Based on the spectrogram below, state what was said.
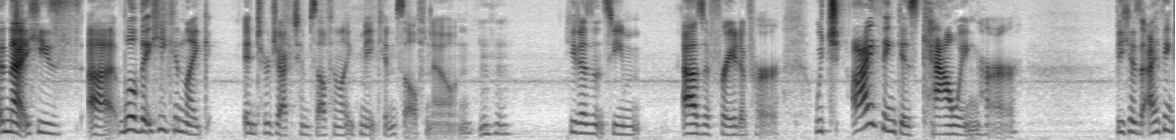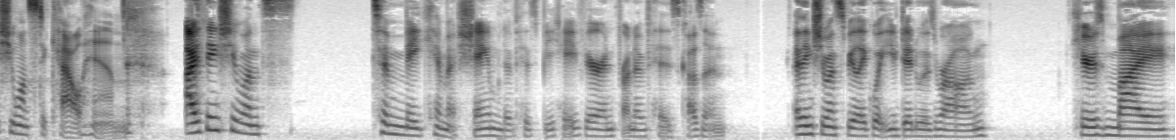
And that he's uh well that he can like interject himself and like make himself known. Mm-hmm. He doesn't seem as afraid of her, which I think is cowing her because I think she wants to cow him. I think she wants to make him ashamed of his behavior in front of his cousin. I think she wants to be like, what you did was wrong. Here's my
